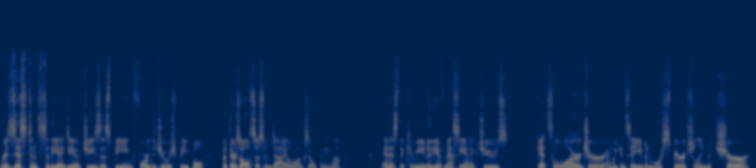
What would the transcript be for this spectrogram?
resistance to the idea of Jesus being for the Jewish people, but there's also some dialogues opening up. And as the community of Messianic Jews gets larger and we can say even more spiritually mature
